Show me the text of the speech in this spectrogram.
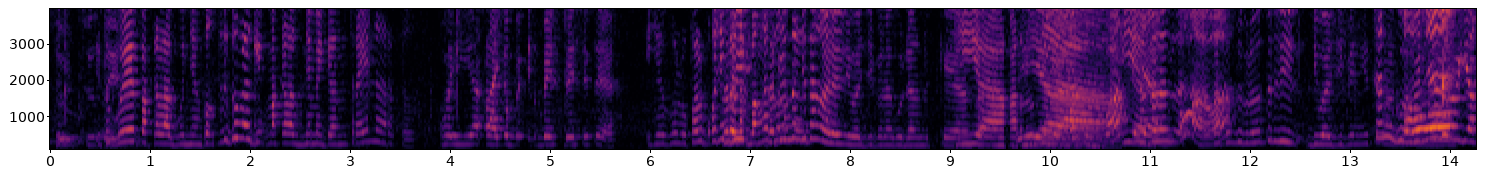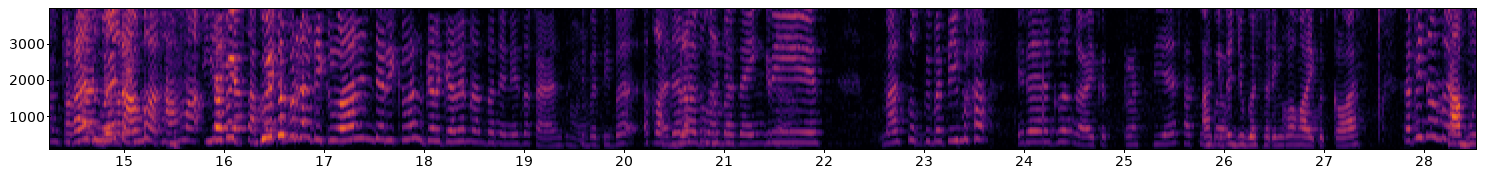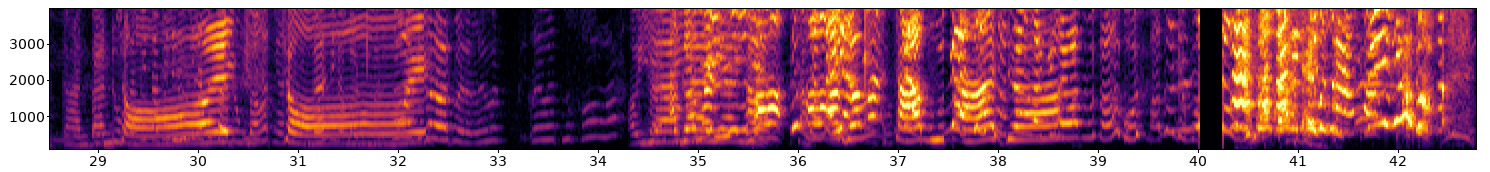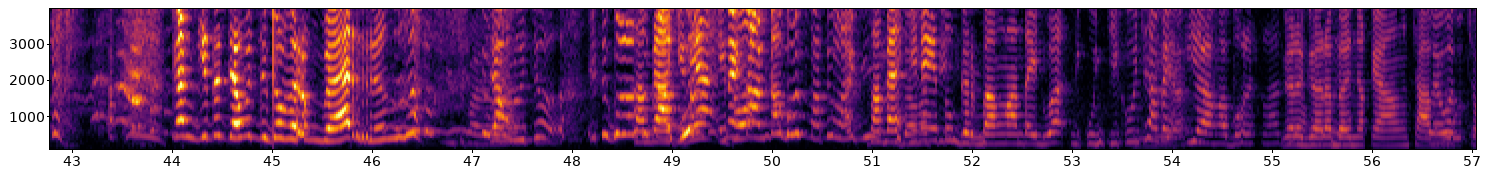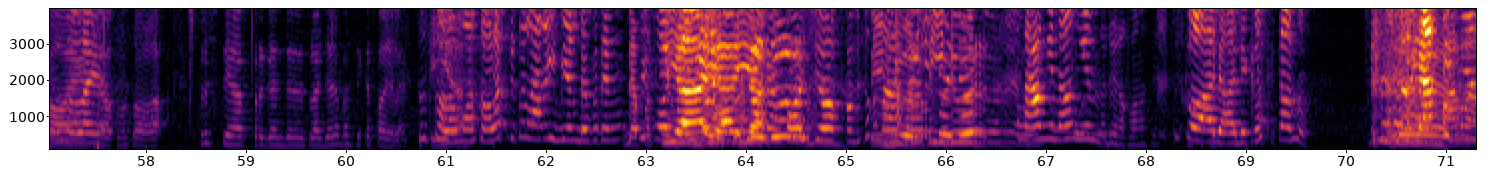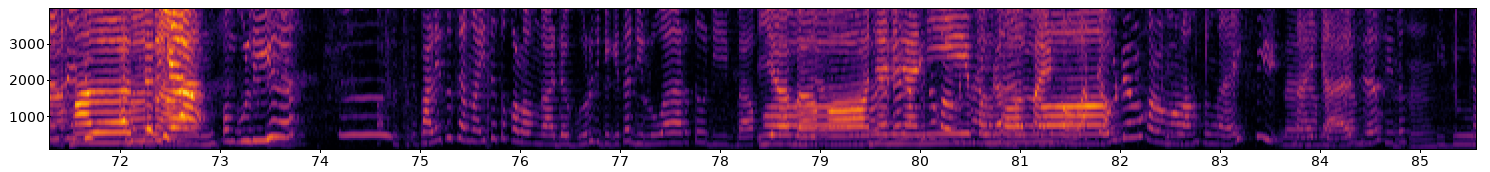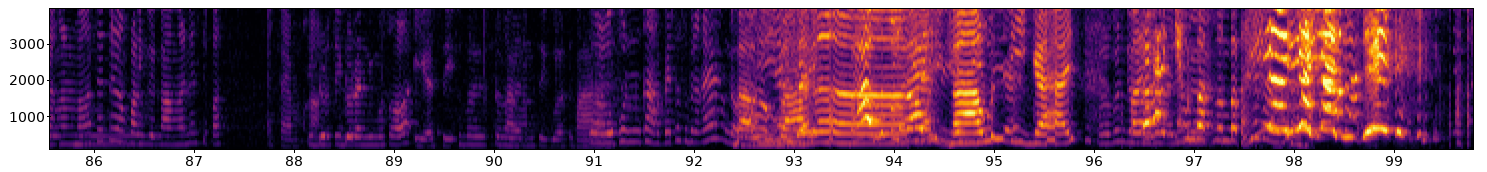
Lucu itu gue pakai lagunya waktu itu gue lagi pakai lagunya Megan Trainer tuh Oh iya, like a bass bass itu ya. iya gue lupa pokoknya tapi, banyak banget tapi untung kita gak ada diwajibin lagu dangdut kayak iya karena iya Iya. Sumpah? iya angkatan, Oh, angkatan sebelumnya tuh di, diwajibin gitu Kan lagu. gurunya Oh, yang kita Makanya semuanya sama. Sama. Iya, sampai iya, gue tuh pernah dikeluarin dari kelas gara-gara nontonin itu kan terus Hmm. tiba-tiba kelas ada 11 lah tuh guru nggak sih? bahasa Inggris masuk tiba-tiba akhirnya gue nggak ikut kelas dia satu Ah, bab kita juga sering kok nggak ikut kelas. tapi itu Cabut kan, Bandung coy. tapi tapi dulu kita tuh Bandung banget nggak sih? enggak sih enggak Bandung Bandung Kalau Coy. kita lewat mana lewat musola oh iya Agama iya, iya, iya. kalau kalau agama cabut aja. lagi lewat musola bawa sepatu ada buah. Kan kita cabut juga bareng-bareng. yang lucu Itu gue langsung Sampai kabur, akhirnya itu naik tangga bawa sepatu lagi. sampai akhirnya itu sih. gerbang lantai dua dikunci. dikunci sampai Iya. iya nggak boleh lagi Gara-gara ya. banyak yang cabut, Lewat coy. musola ya. Lewat musola. Terus setiap pergantian pelajaran pasti ke toilet. Terus kalau Iya. mau sholat kita lari biar dapet yang pojok. Iya, iya, iya. Pojok, habis itu Tidur. Tidur. kena angin angin. Udah enak banget sih. Terus kalau ada adik kelas kita langsung Liatin Males. jadi kayak pembuli ya. Paling itu sama itu tuh kalau nggak ada guru juga kita di luar tuh di balkon. Iya, balkon, nyanyi-nyanyi, itu kalau misalnya udah selesai sholat ya udah lu kalau mau langsung naik sih Nah, naik aja. sih itu. Tidur. Kangen banget sih itu yang paling gue kangenin sih pas SMA Tidur tiduran di musola iya sih. Kangen sih gue. Walaupun karpetnya sebenarnya enggak Bau bau. banget. Bau, bau Bau sih. Bau sih, guys. walaupun Tapi gak kayak lembab lembab gitu. iya iya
